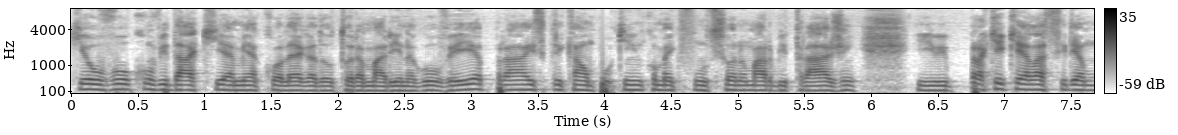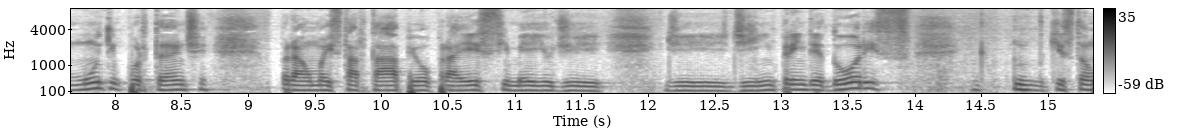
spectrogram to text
que eu vou convidar aqui a minha colega a doutora Marina Gouveia para explicar um pouquinho como é que funciona uma arbitragem e para que, que ela seria muito importante para uma startup ou para esse meio de, de, de empreendedores que estão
